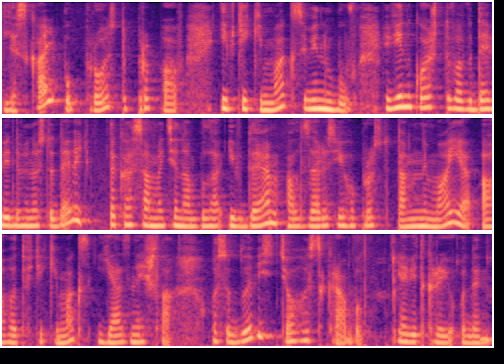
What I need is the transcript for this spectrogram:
для скальпу просто пропав. І в Тікі Макс він був. Він коштував 9,99. Така сама ціна була і в DM, але зараз його просто там немає. А от в Тікі Макс я знайшла. Особливість цього скрабу. Я відкрию один.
